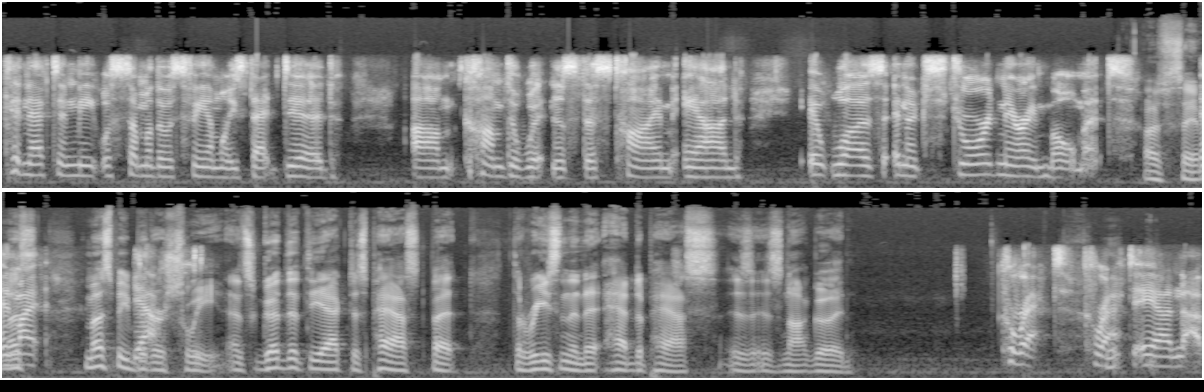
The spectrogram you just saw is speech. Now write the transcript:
connect and meet with some of those families that did um, come to witness this time. And it was an extraordinary moment. I was saying, it must, my, must be bittersweet. Yeah. It's good that the act is passed, but the reason that it had to pass is, is not good. Correct, correct. And uh,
